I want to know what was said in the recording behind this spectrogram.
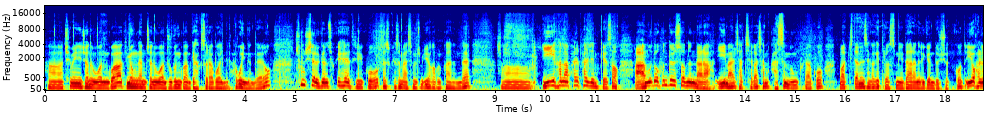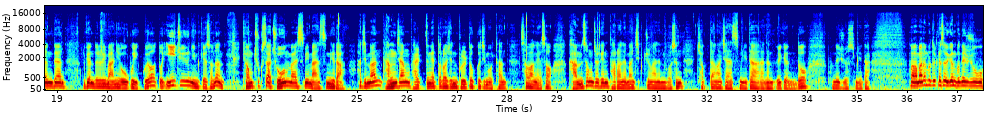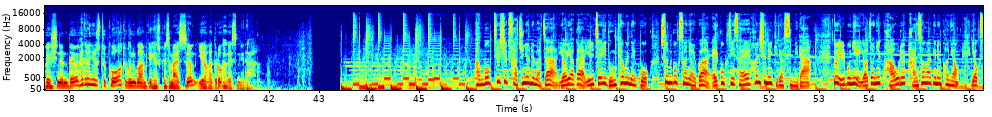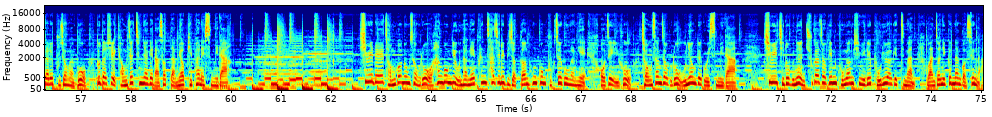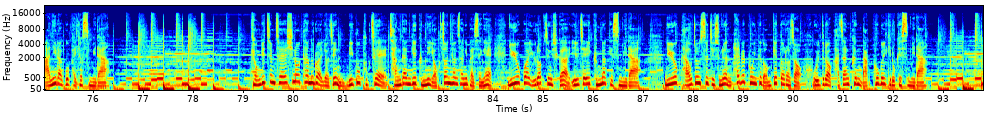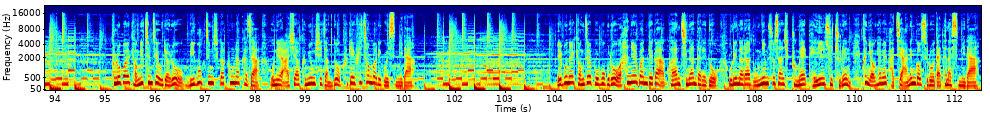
아, 최민희 전 의원과 김용남 전 의원 두 분과 함께 각설하고 하고 있는데요. 청취자 의견 소개해 드리고 계속해서 말씀을 좀 이어가 볼까 하는데 어, 이하나팔팔님께서 아무도 흔들 수 없는 나라 이 말 자체가 참 가슴 뭉클하고 멋지다는 생각이 들었습니다라는 의견도 주셨고 또 이와 관련된 의견들이 많이 오고 있고요. 또 이주유님께서는 경축사 좋은 말씀이 많습니다. 하지만 당장 발등에 떨어진 불도 끄지 못한 상황에서 감성적인 발언에만 집중하는 것은 적당하지 않습니다라는 의견도 보내주셨습니다. 아, 많은 분들께서 의견 보내주고 계시는데요. 헤드라인 뉴스 듣고 두 분과 함께 계속해서 말씀 이어가도록 하겠습니다. 광복 74주년을 맞아 여야가 일제히 논평을 내고 순국선열과 애국지사의 헌신을 기렸습니다. 또 일본이 여전히 과오를 반성하기는커녕 역사를 부정하고 또다시 경제 침략에 나섰다며 비판했습니다. 시위대의 점거 농성으로 항공기 운항에 큰 차질을 빚었던 홍콩 국제공항이 어제 이후 정상적으로 운영되고 있습니다. 시위 지도부는 추가적인 공항 시위를 보류하겠지만 완전히 끝난 것은 아니라고 밝혔습니다. 경기 침체의 신호탄으로 알려진 미국 국채 장단기 금리 역전 현상이 발생해 뉴욕과 유럽 증시가 일제히 급락했습니다. 뉴욕 다우존스 지수는 800포인트 넘게 떨어져 올 들어 가장 큰 낙폭을 기록했습니다. 글로벌 경기 침체 우려로 미국 증시가 폭락하자 오늘 아시아 금융시장도 크게 휘청거리고 있습니다. 일본의 경제 보복으로 한일 관계가 악화한 지난달에도 우리나라 농림수산식품의 대일 수출은 큰 영향을 받지 않은 것으로 나타났습니다.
